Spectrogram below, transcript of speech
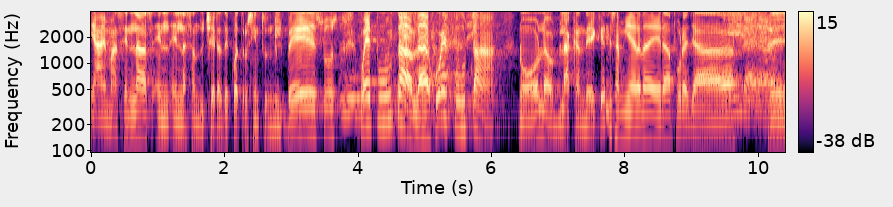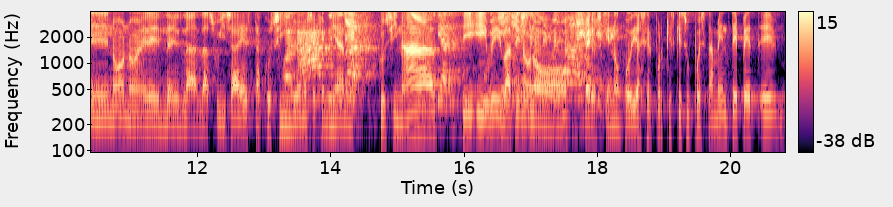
y además en las, en, en las sanducheras de 400 mil pesos. Fue puta, la fue puta. No, la, la Candecker, esa mierda era por allá. ¿Qué era? Era, eh, eh, no, no, eh, la, la- la suiza esta, cocina, yo no sé Ah, qué mierda. Cocinar y, y, y puto, bati- no, pero es que no podía ser porque es que supuestamente Pet- eh,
